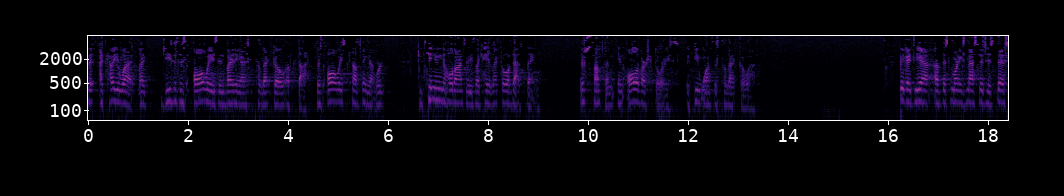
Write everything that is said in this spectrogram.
So I tell you what, like Jesus is always inviting us to let go of stuff. There's always something that we're continuing to hold on to. He's like, hey, let go of that thing. There's something in all of our stories that he wants us to let go of. Big idea of this morning's message is this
